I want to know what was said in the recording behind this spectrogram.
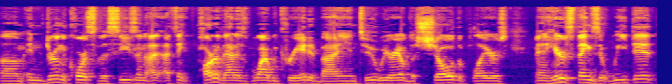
um, and during the course of the season, I, I, think part of that is why we created buy-in too. We were able to show the players, man, here's things that we did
